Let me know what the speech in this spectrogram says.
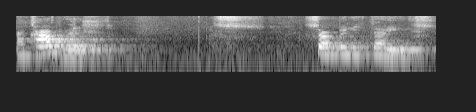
accomplished so many things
